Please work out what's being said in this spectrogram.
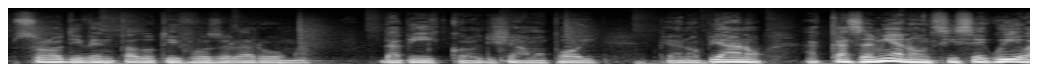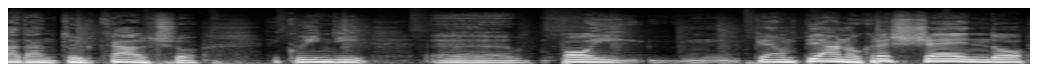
sono diventato tifoso della Roma da piccolo, diciamo, poi piano piano a casa mia non si seguiva tanto il calcio e quindi eh, poi piano piano crescendo,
